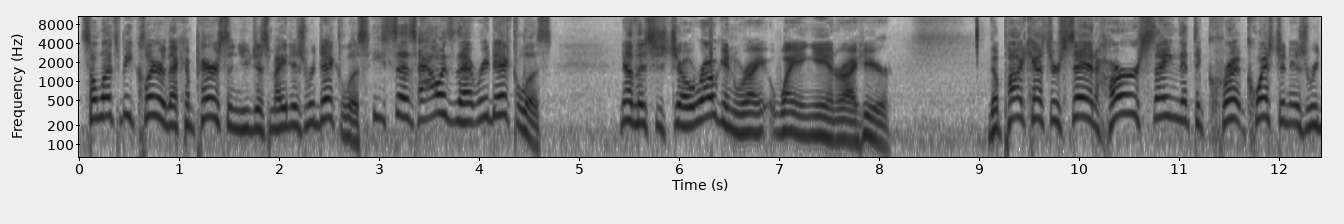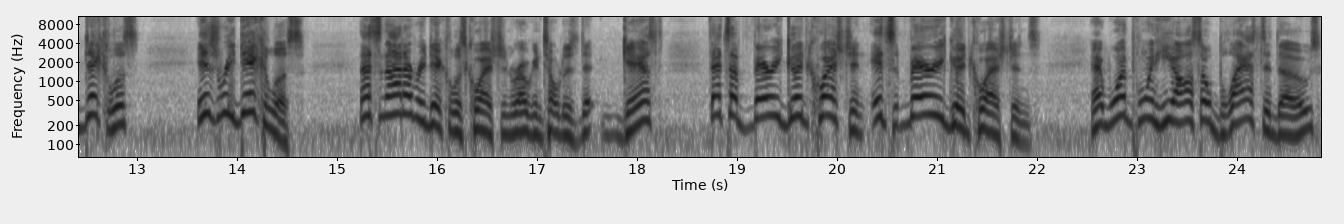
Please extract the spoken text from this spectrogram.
So let's be clear that comparison you just made is ridiculous. He says, How is that ridiculous? Now, this is Joe Rogan weighing in right here. The podcaster said her saying that the question is ridiculous is ridiculous. That's not a ridiculous question, Rogan told his guest. That's a very good question. It's very good questions. At one point, he also blasted those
